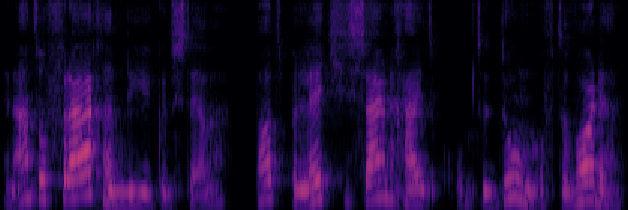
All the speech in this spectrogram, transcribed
Een aantal vragen die je kunt stellen. Wat belet je zuinigheid om te doen of te worden?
